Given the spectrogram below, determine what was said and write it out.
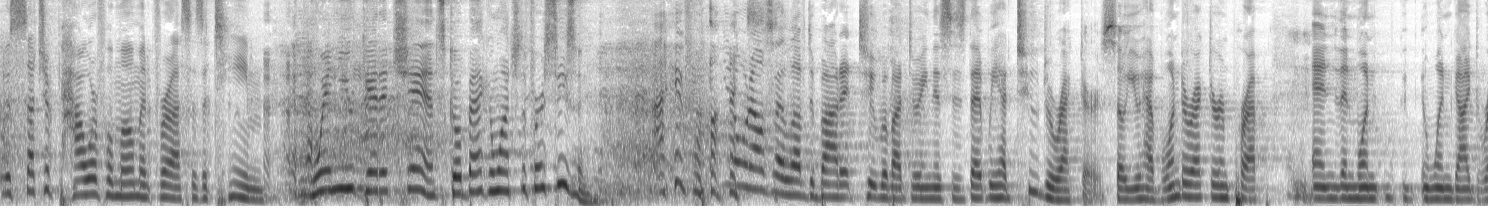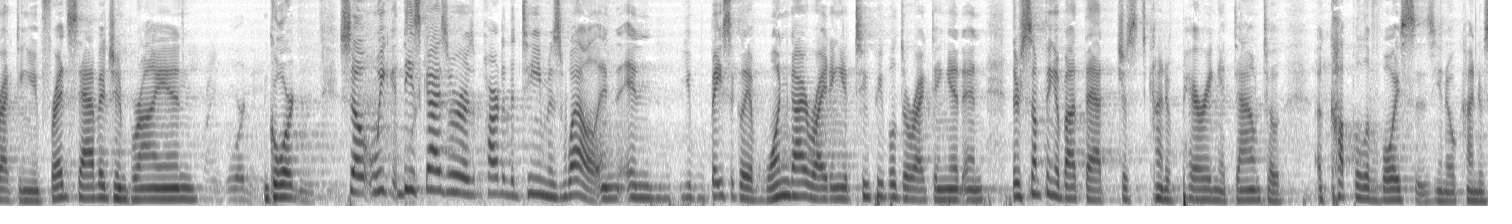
It was such a powerful moment for us as a team. When you get a chance, go back and watch the first season. You know what else I loved about it too about doing this is that we had two directors. So you have one director in prep, and then one one guy directing you. Fred Savage and Bryan. Gordon. Gordon. So we these guys were a part of the team as well, and and you basically have one guy writing it, two people directing it, and there's something about that just kind of paring it down to a couple of voices, you know, kind of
